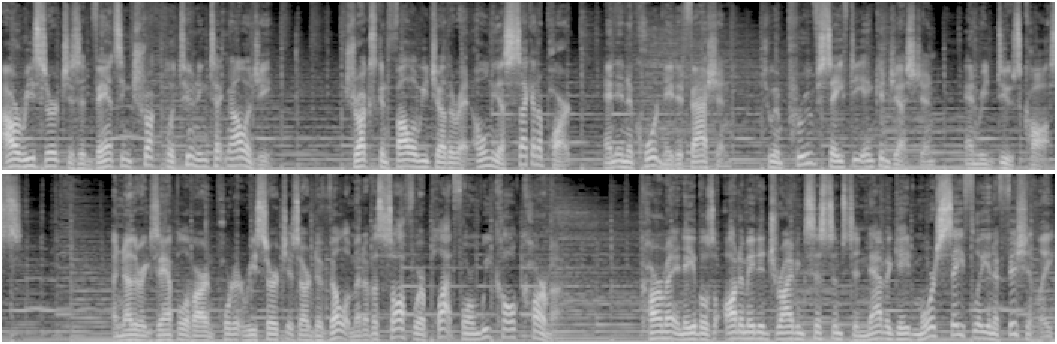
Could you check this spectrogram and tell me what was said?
Our research is advancing truck platooning technology. Trucks can follow each other at only a second apart and in a coordinated fashion to improve safety and congestion and reduce costs. Another example of our important research is our development of a software platform we call CARMA. CARMA enables automated driving systems to navigate more safely and efficiently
